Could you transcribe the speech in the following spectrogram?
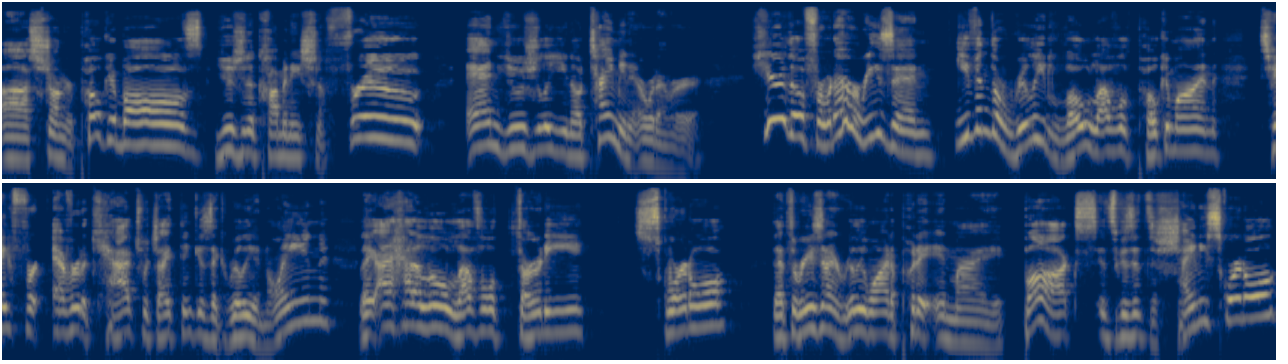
uh stronger Pokeballs, using a combination of fruit, and usually, you know, timing it or whatever. Here though, for whatever reason, even the really low level Pokemon take forever to catch, which I think is like really annoying. Like I had a little level 30 Squirtle that the reason I really wanted to put it in my box is because it's a shiny Squirtle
